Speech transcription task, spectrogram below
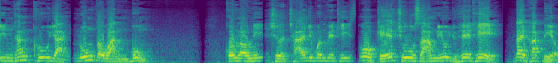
ดิน ทั้งครูใหญ่ ลุงตะวันบุ้ง คนเหล่านี้เฉิดฉายอยู่บนเวทีโก้เก๋ชูสามนิ้วอยู่เท่ๆ ได้พักเดียว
